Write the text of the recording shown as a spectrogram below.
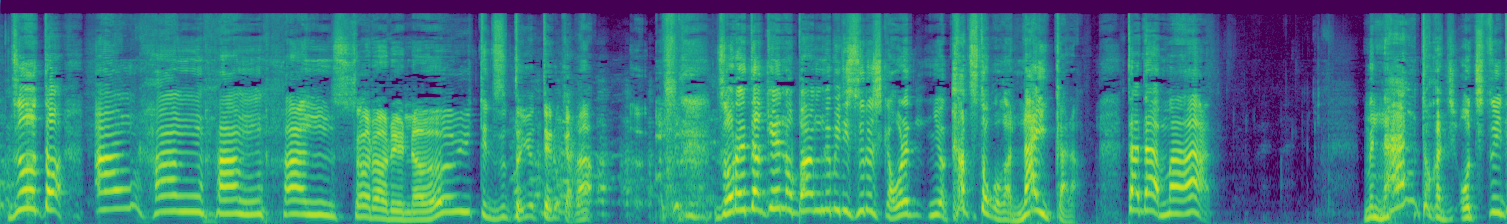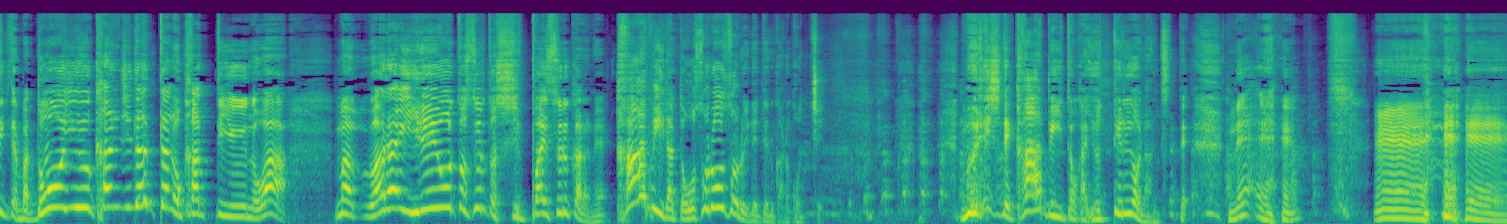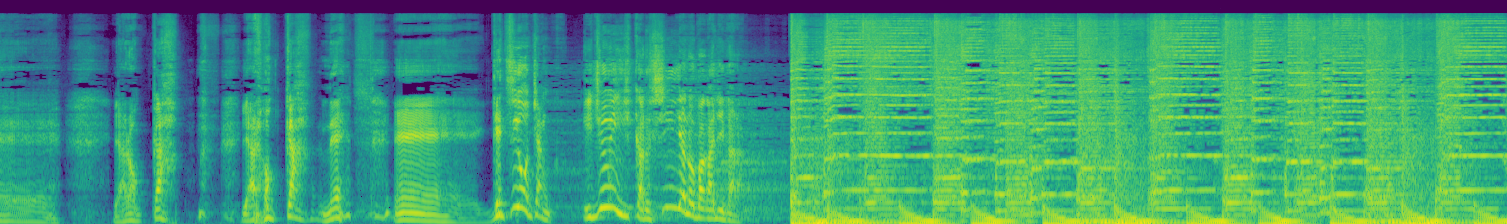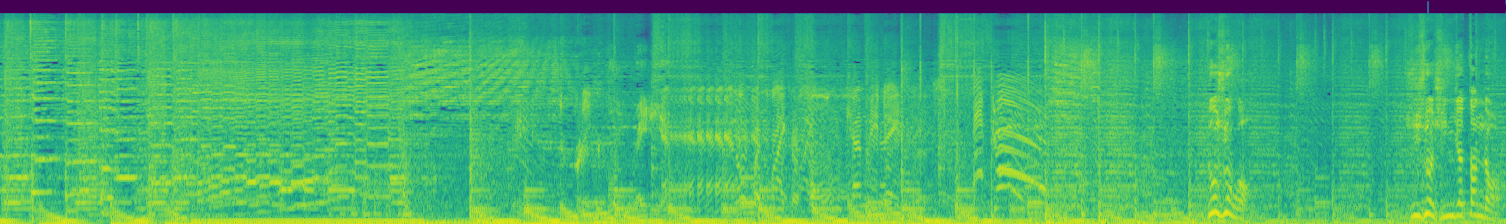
ずっと、あん、はん、はん、はん、さられないってずっと言ってるから。それだけの番組にするしか俺には勝つとこがないから。ただ、まあ、まあ、なんとか落ち着いてきた。まあ、どういう感じだったのかっていうのは、まあ、笑い入れようとすると失敗するからね。カービィだって恐る恐る入れてるから、こっち。無理してカービィとか言ってるよ、なんつって。ね、えー、えー、やろっか。やろっか。ね。えー、月曜ジャンク。伊集院光る深夜のバカ力。どうしようか師匠死んじゃったんだか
